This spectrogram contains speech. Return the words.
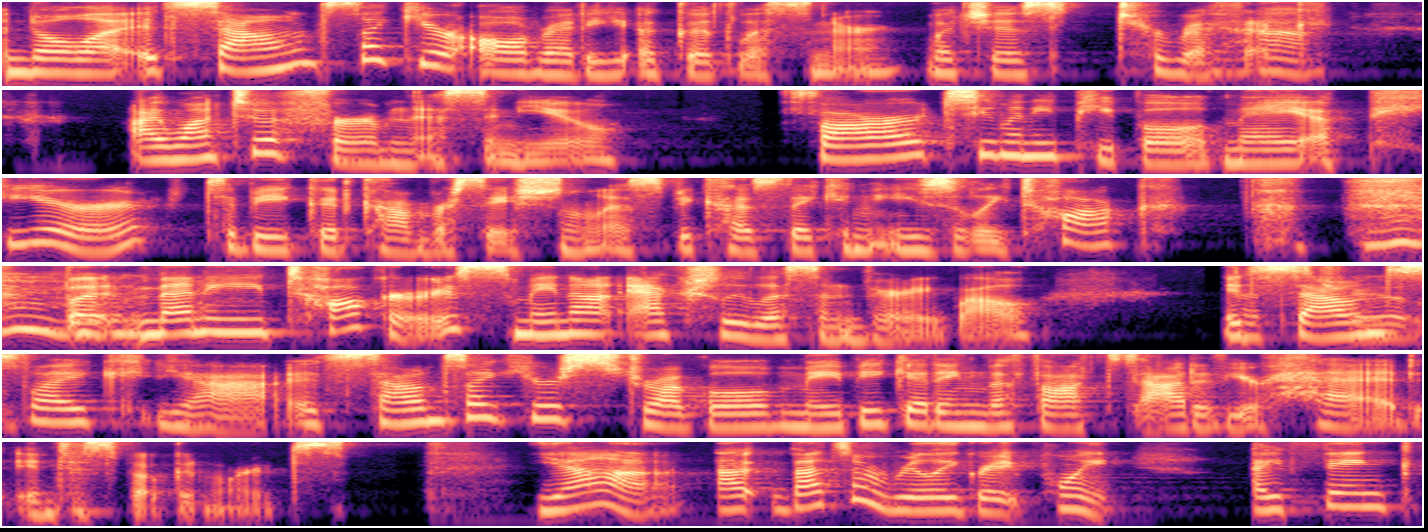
Nola, it sounds like you're already a good listener, which is terrific. Yeah. I want to affirm this in you. Far too many people may appear to be good conversationalists because they can easily talk, but many talkers may not actually listen very well. It That's sounds true. like, yeah, it sounds like your struggle maybe getting the thoughts out of your head into spoken words. Yeah, uh, that's a really great point. I think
